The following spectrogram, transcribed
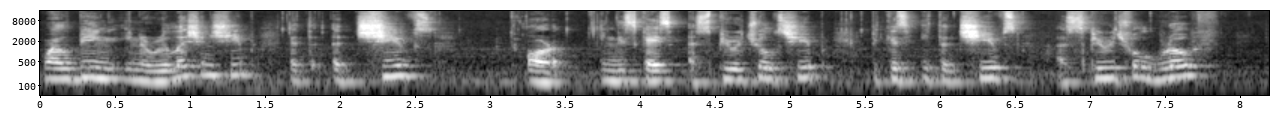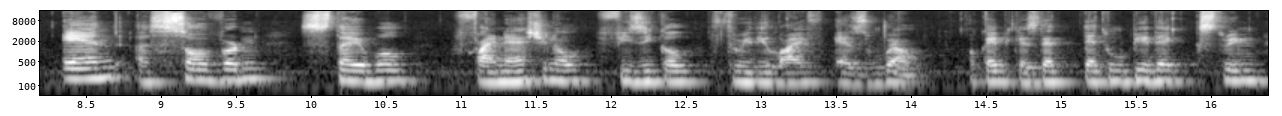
while being in a relationship that achieves, or in this case, a spiritual ship, because it achieves a spiritual growth and a sovereign, stable, financial, physical 3D life as well. Okay, because that, that will be the extreme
